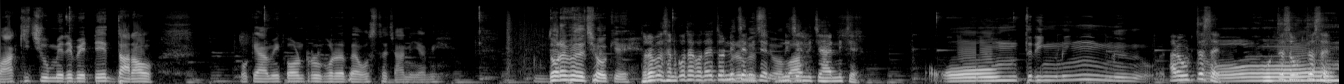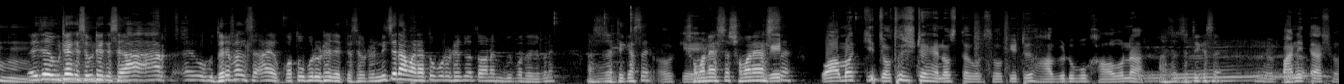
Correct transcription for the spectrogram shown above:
মা কিছু মেরে বেটে দাঁড়াও। ওকে আমি কন্ট্রোল করার ব্যবস্থা জানি আমি। ধরে ফেলছি ওকে। ধরে বলছেন কোথায় কোথায়? তো নিচে নিচে নিচে নিচে হ্যাঁ নিচে। ওম ত্রিং রিং। আরে উঠতেছে উঠতেছে উঠতেছে। এই যে উঠে গেছে উঠে গেছে। আর ধরে ফেলছে। আয় কত উপরে উঠে যাইতেছে? ওটা নিচে না মানে এত উপরে উঠে গেলে তো অনেক বিপদ হয়ে যাবে না? আচ্ছা আচ্ছা ঠিক আছে। সমানে আসছে সমানে আসছে। ও আমাকে কি যথেষ্ট হেনস্থা করছে। ওকে একটু হাবুডুবু খাওয়াবো না? আচ্ছা আচ্ছা ঠিক আছে। পানিতে আসো।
